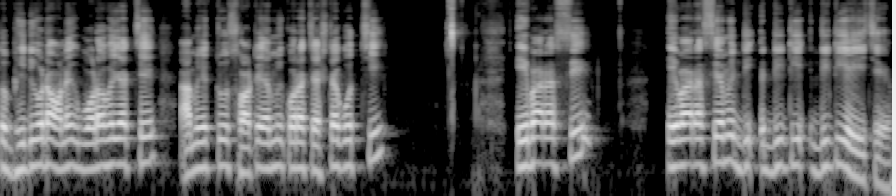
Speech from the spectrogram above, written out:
তো ভিডিওটা অনেক বড় হয়ে যাচ্ছে, আমি একটু শর্টে আমি করার চেষ্টা করছি। এবার আসছি এবার আসছি আমি ডিটি ডিটিএইচে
